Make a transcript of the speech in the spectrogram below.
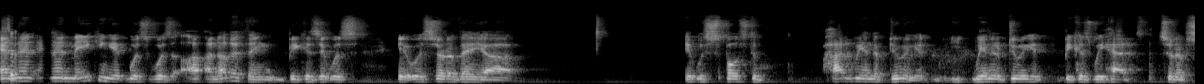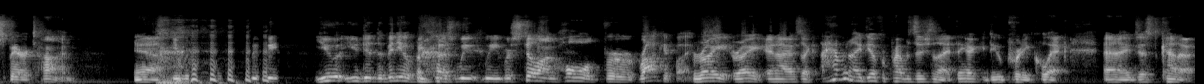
and So- then and then making it was was uh, another thing because it was it was sort of a uh, it was supposed to. How did we end up doing it? We ended up doing it because we had sort of spare time. yeah We, we, you you did the video because we, we were still on hold for Rocket Bike. Right, right. And I was like, I have an idea for preposition that I think I could do pretty quick. And I just kind of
